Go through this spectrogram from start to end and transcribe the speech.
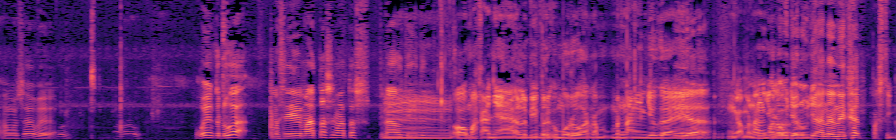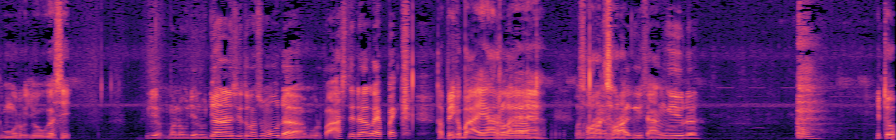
sama siapa ya? Pokoknya yang kedua masih matos matos penalti itu. Hmm, Oh makanya lebih bergemuruh karena menang juga ya. Iya. Nggak menang juga. Mana hujan-hujanan ya kan? Pasti gemuruh juga sih. Hujan, mana hujan-hujanan di situ kan semua udah, Hmm. udah pasti dah lepek. Tapi kebayar lah ya. Sorak-sorak lagi canggih udah. Itu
